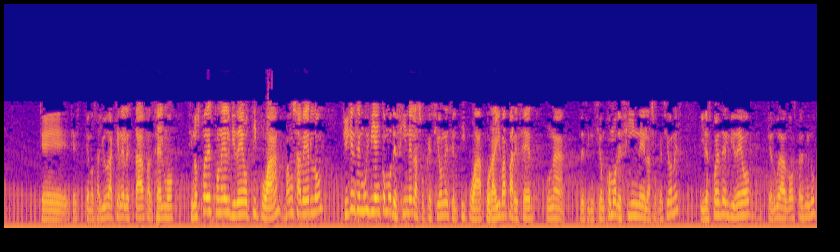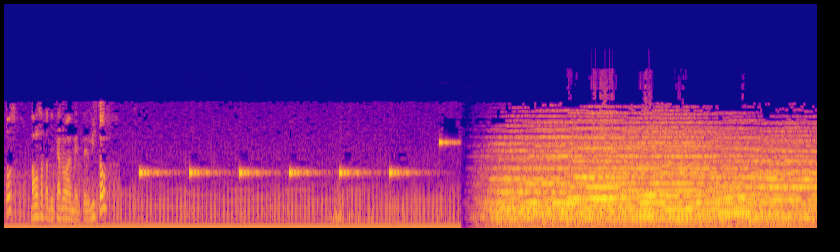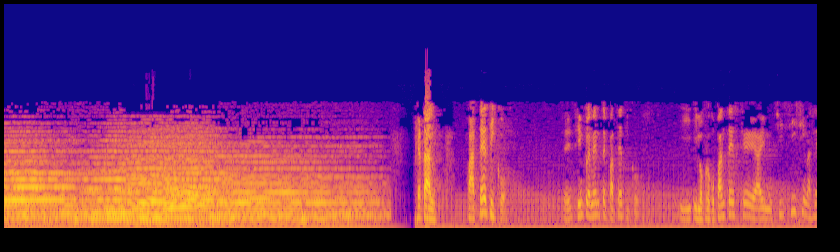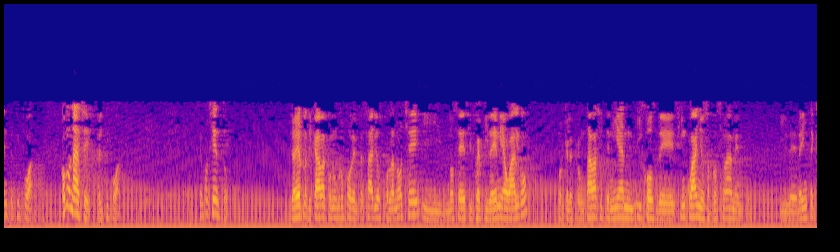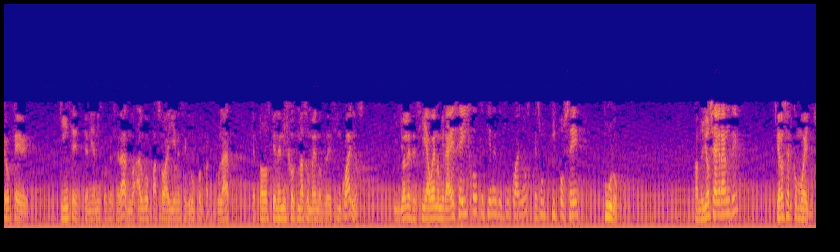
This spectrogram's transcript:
que, que- que nos ayuda aquí en el staff, Anselmo, si nos puedes poner el video tipo A, vamos a verlo. Fíjense muy bien cómo define las objeciones el tipo A, por ahí va a aparecer una definición, cómo define las objeciones, y después del video, que dura dos, tres minutos, vamos a platicar nuevamente. ¿Listo? ¿Qué tal? Patético. ¿sí? Simplemente patético. Y, y lo preocupante es que hay muchísima gente tipo A. ¿Cómo nace el tipo A? 100%. Yo ayer platicaba con un grupo de empresarios por la noche y no sé si fue epidemia o algo, porque les preguntaba si tenían hijos de 5 años aproximadamente. Y de 20 creo que 15 tenían hijos de esa edad. ¿no? Algo pasó ahí en ese grupo en particular, que todos tienen hijos más o menos de 5 años. Y yo les decía, bueno, mira, ese hijo que tienes de 5 años es un tipo C puro. Cuando yo sea grande, quiero ser como ellos.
